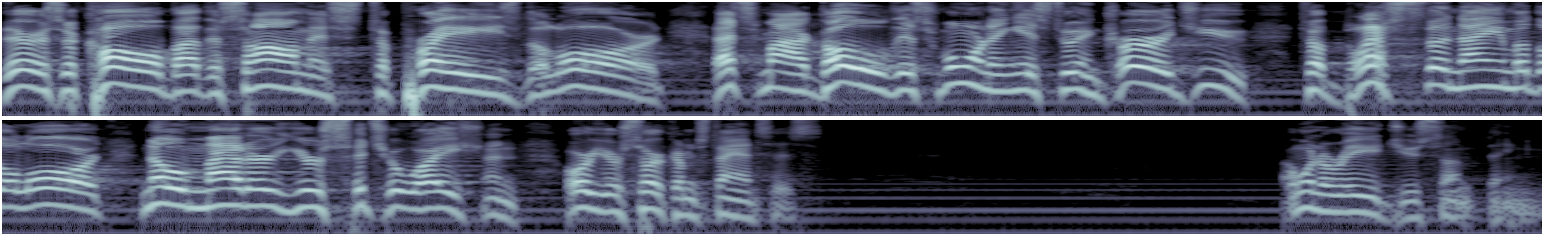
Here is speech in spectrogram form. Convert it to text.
There is a call by the psalmist to praise the Lord. That's my goal this morning is to encourage you to bless the name of the Lord no matter your situation or your circumstances. I want to read you something.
